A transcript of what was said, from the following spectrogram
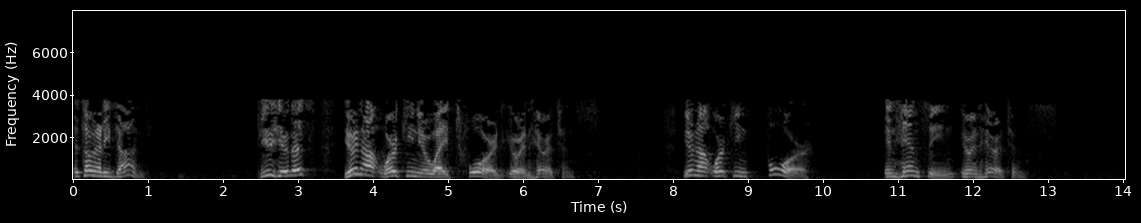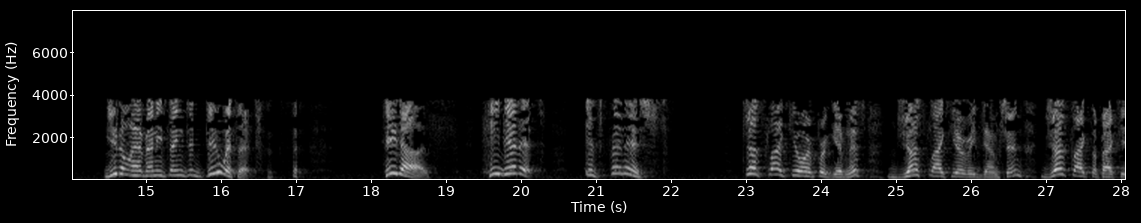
It's already done. Do you hear this? You're not working your way toward your inheritance. You're not working for enhancing your inheritance. You don't have anything to do with it. he does. He did it. It's finished. Just like your forgiveness, just like your redemption, just like the fact He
